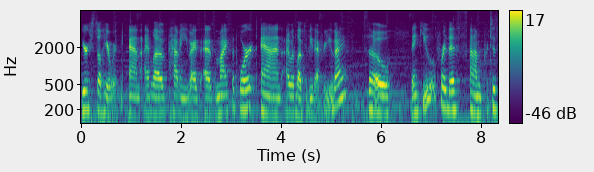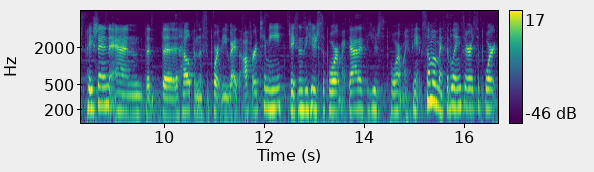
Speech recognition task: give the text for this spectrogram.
you're still here with me. And I love having you guys as my support and and I would love to be there for you guys. So thank you for this um, participation and the, the help and the support that you guys offer to me. Jason's a huge support, my dad is a huge support, my some of my siblings are a support.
